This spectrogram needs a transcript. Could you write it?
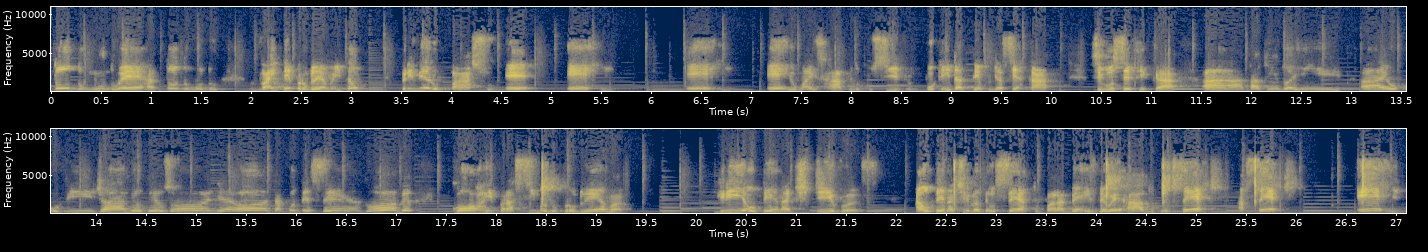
todo mundo erra, todo mundo vai ter problema. Então, primeiro passo é erre, erre, erre o mais rápido possível, porque aí dá tempo de acertar. Se você ficar, ah, tá vindo aí, ah, é o Covid, ah, meu Deus, olha, ó, oh, tá acontecendo, ó, oh, meu... corre para cima do problema, cria alternativas. A alternativa deu certo, parabéns, deu errado, conserte, acerte, erre.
